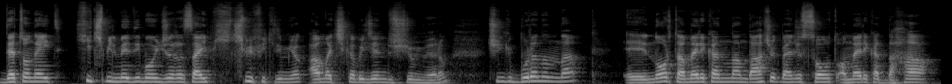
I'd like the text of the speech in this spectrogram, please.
Detonate hiç bilmediğim oyunculara sahip hiçbir fikrim yok ama çıkabileceğini düşünmüyorum. Çünkü buranın da e, North Amerika'ndan daha çok bence South Amerika daha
